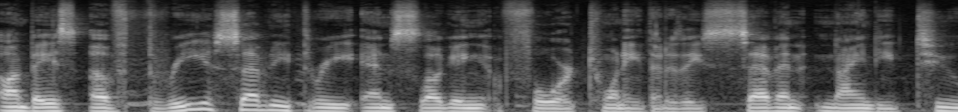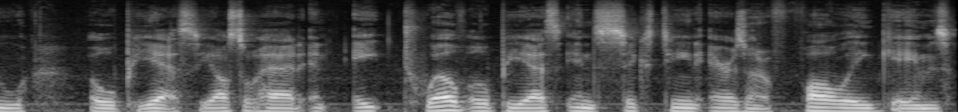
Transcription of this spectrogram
on base of 373 and slugging 420. That is a 792 OPS. He also had an 812 OPS in 16 Arizona Fall League games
